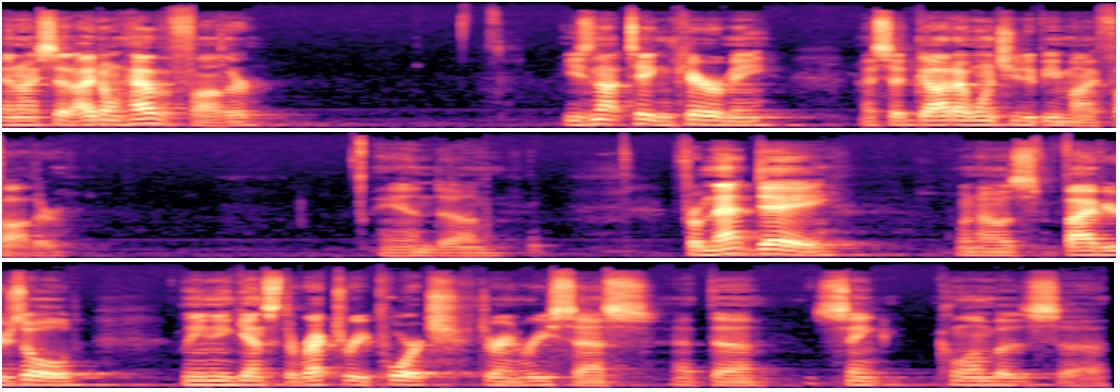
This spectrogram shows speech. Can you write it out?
and I said, I don't have a father. He's not taking care of me. I said, God, I want you to be my father. And um, from that day, when I was five years old, leaning against the rectory porch during recess at the St. Columba's uh,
